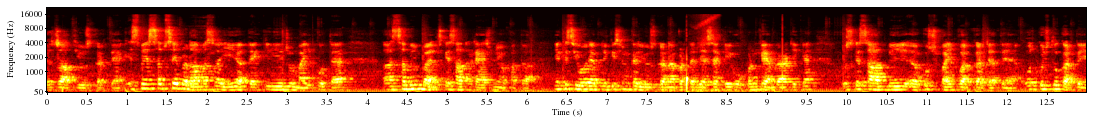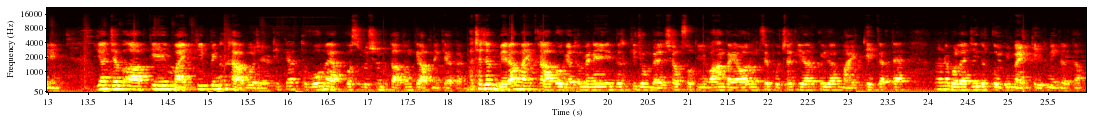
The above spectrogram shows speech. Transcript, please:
हजरात यूज़ करते हैं। इसमें सबसे बड़ा मसला ये आता है कि ये जो माइक होता है सभी मोबाइल्स के साथ अटैच नहीं हो पाता। या किसी और एप्लीकेशन का यूज़ करना पड़ता है, जैसा कि ओपन कैमरा ठीक है? उसके साथ भी कुछ माइक वर्क कर जाते हैं और कुछ तो करते ही नहीं। या जब आपके माइक की पिन खराब हो जाए, ठीक है? तो वो मैं आपको सोल्यूशन बताता हूँ कि आपने क्या करना अच्छा जब मेरा माइक खराब हो गया तो मैंने इधर की जो मोबाइल शॉप्स होती है, वहाँ गया और उनसे पूछा कि यार कोई यार माइक ठीक करता है? उन्होंने बोला, जी, इधर कोई भी माइक ठीक नहीं करता।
